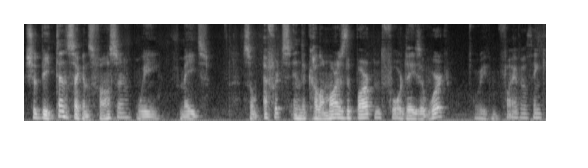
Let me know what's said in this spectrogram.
Should be 10 seconds faster. We made some efforts in the Calamares department, four days of work, or even five, I think,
